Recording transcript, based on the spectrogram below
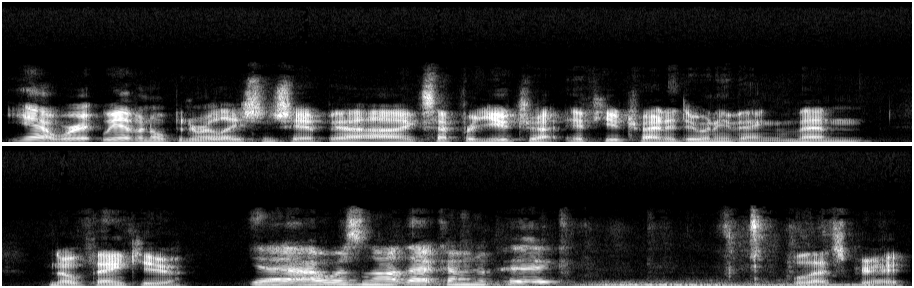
yeah, we're we have an open relationship, uh, except for you. Try, if you try to do anything, then no, thank you. Yeah, I was not that kind of pig. Well, that's great.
